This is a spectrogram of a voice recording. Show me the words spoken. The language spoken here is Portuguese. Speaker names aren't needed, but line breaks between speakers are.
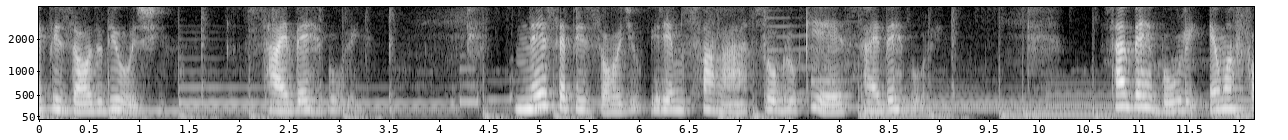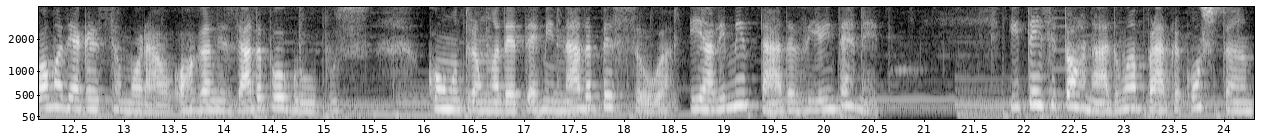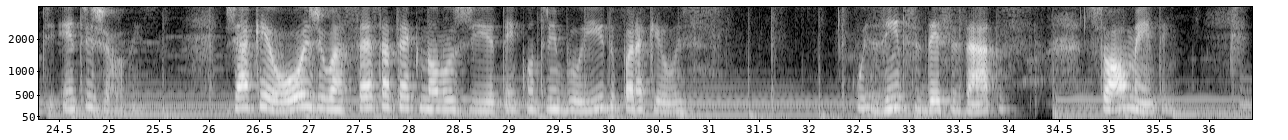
Episódio de hoje: Cyberbullying. Nesse episódio, iremos falar sobre o que é cyberbullying. Cyberbullying é uma forma de agressão moral organizada por grupos contra uma determinada pessoa e alimentada via internet. E tem se tornado uma prática constante entre jovens já que hoje o acesso à tecnologia tem contribuído para que os, os índices desses atos só aumentem,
